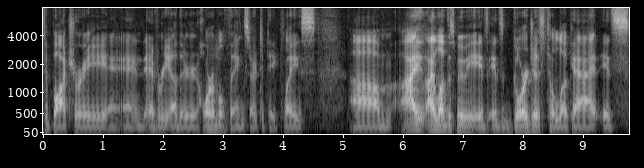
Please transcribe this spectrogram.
debauchery, and, and every other horrible thing start to take place. Um, I I love this movie. It's it's gorgeous to look at. It's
